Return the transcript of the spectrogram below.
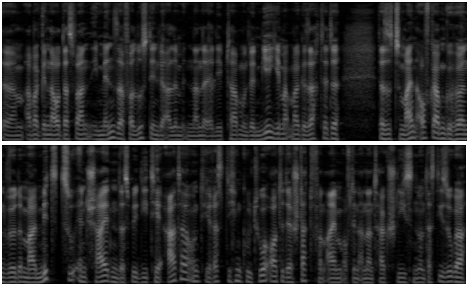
Ähm, aber genau das war ein immenser Verlust, den wir alle miteinander erlebt haben. Und wenn mir jemand mal gesagt hätte, dass es zu meinen Aufgaben gehören würde, mal mit zu entscheiden, dass wir die Theater und die restlichen Kulturorte der Stadt von einem auf den anderen Tag schließen und dass die sogar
